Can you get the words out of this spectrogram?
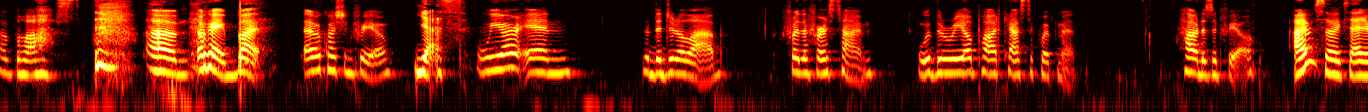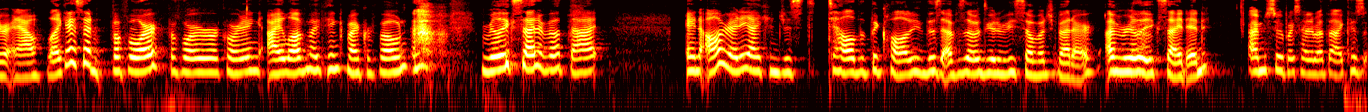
a blast. um, okay, but I have a question for you. Yes. We are in the digital lab for the first time with the real podcast equipment. How does it feel? I'm so excited right now. Like I said before, before we were recording, I love my pink microphone. I'm really excited about that. And already I can just tell that the quality of this episode is going to be so much better. I'm really Yeah. excited. I'm super excited about that because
